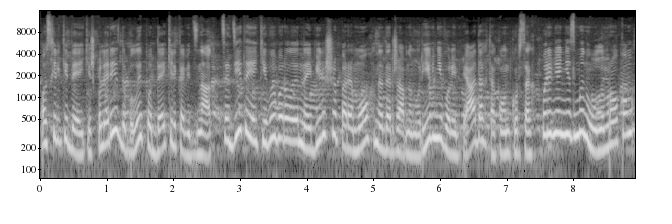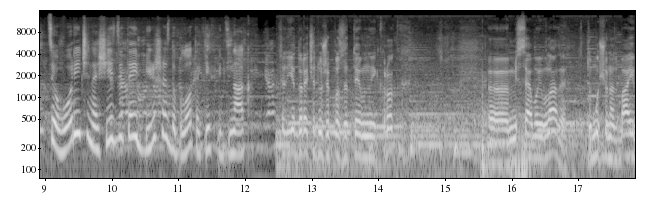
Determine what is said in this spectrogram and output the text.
оскільки деякі школярі здобули по декілька відзнак. Це діти, які вибороли найбільше перемог на державному рівні в олімпіадах та конкурсах. В порівнянні з минулим роком цьогоріч на 6 дітей більше здобуло таких відзнак. Це є, до речі, дуже позитивний крок місцевої влади, тому що нас дбає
